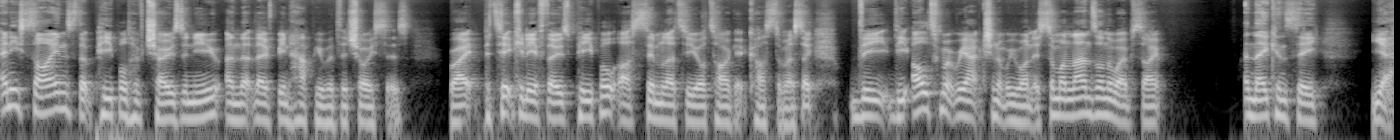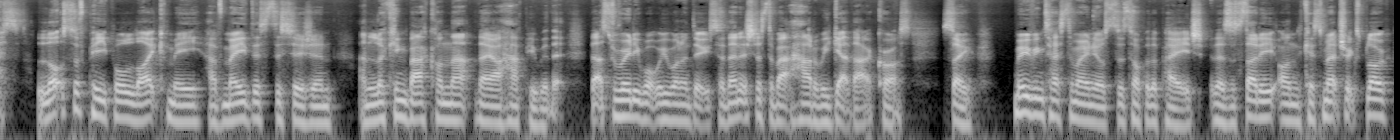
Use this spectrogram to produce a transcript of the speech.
any signs that people have chosen you and that they've been happy with the choices right particularly if those people are similar to your target customer so the the ultimate reaction that we want is someone lands on the website and they can see yes lots of people like me have made this decision and looking back on that, they are happy with it. That's really what we want to do. So then it's just about how do we get that across. So moving testimonials to the top of the page. There's a study on Kissmetrics blog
